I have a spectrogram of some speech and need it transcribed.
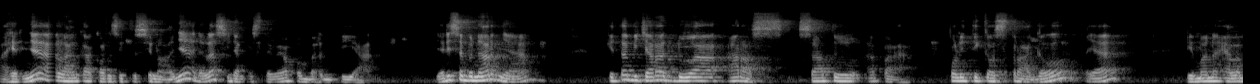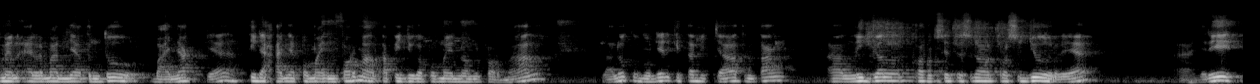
akhirnya langkah konstitusionalnya adalah sidang istimewa pemberhentian. Jadi sebenarnya kita bicara dua aras, satu apa political struggle ya di mana elemen-elemennya tentu banyak ya, tidak hanya pemain formal tapi juga pemain non formal. Lalu kemudian kita bicara tentang uh, legal constitutional procedure ya. Nah, jadi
